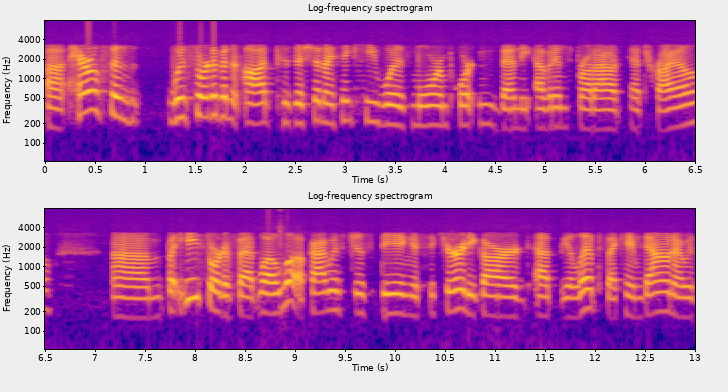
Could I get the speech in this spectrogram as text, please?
uh, Harrelson was sort of in an odd position. I think he was more important than the evidence brought out at trial. Um, but he sort of said, "Well, look, I was just being a security guard at the Ellipse. I came down. I was,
